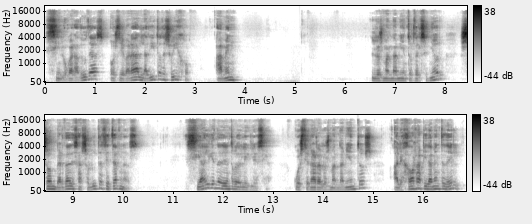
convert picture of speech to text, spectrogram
Sin lugar a dudas, os llevará al ladito de su Hijo. Amén. Los mandamientos del Señor son verdades absolutas y eternas. Si alguien de dentro de la Iglesia cuestionara los mandamientos, alejaos rápidamente de él,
